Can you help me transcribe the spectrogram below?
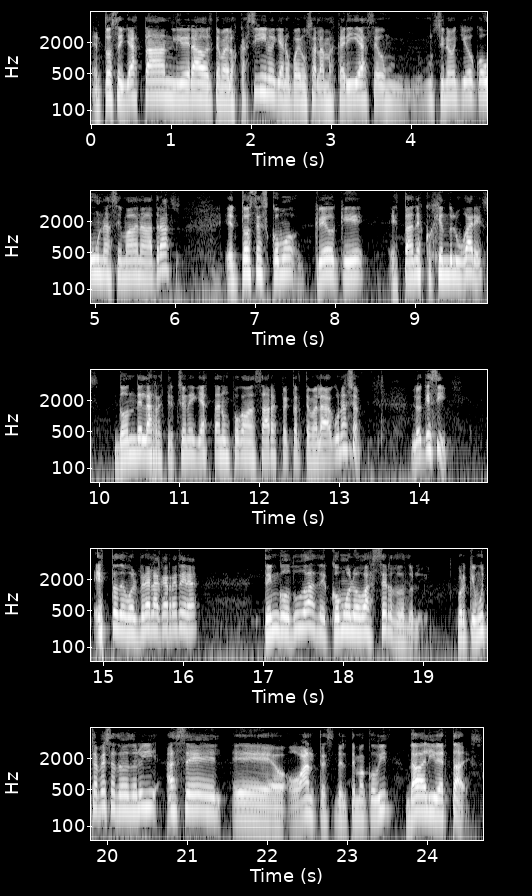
Entonces ya están liberados el tema de los casinos, ya no pueden usar las mascarillas, un- si no me equivoco, una semana atrás. Entonces, como creo que están escogiendo lugares donde las restricciones ya están un poco avanzadas respecto al tema de la vacunación. Lo que sí, esto de volver a la carretera tengo dudas de cómo lo va a hacer WWE. Porque muchas veces WWE hace, eh, o antes del tema COVID, daba libertades.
